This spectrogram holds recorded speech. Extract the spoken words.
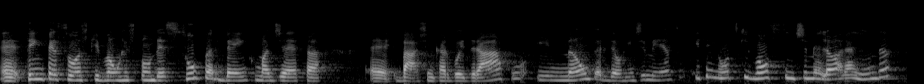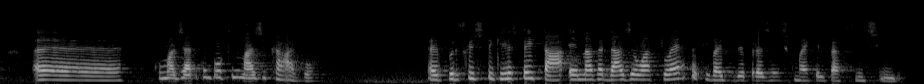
é, tem pessoas que vão responder super bem com uma dieta é, baixa em carboidrato e não perder o rendimento, e tem outros que vão se sentir melhor ainda é, com uma dieta com um pouquinho mais de carbo. É por isso que a gente tem que respeitar. É, na verdade, é o atleta que vai dizer para a gente como é que ele está se sentindo.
